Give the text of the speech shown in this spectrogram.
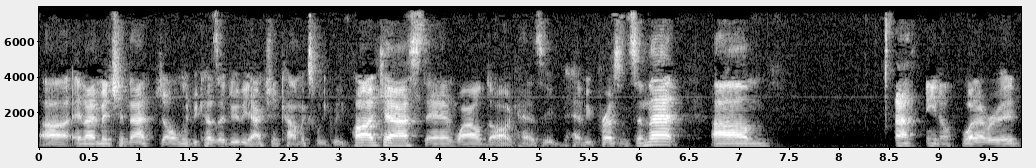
Uh, and I mention that only because I do the Action Comics Weekly podcast, and Wild Dog has a heavy presence in that. Um, uh, you know, whatever. It,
